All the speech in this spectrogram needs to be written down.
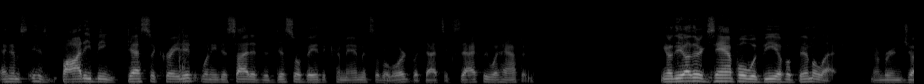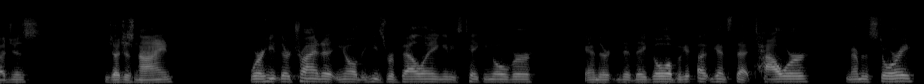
and his body being desecrated when he decided to disobey the commandments of the Lord, but that's exactly what happened. You know, the other example would be of Abimelech. Remember in Judges, Judges 9, where he, they're trying to, you know, he's rebelling and he's taking over, and they go up against that tower. Remember the story?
